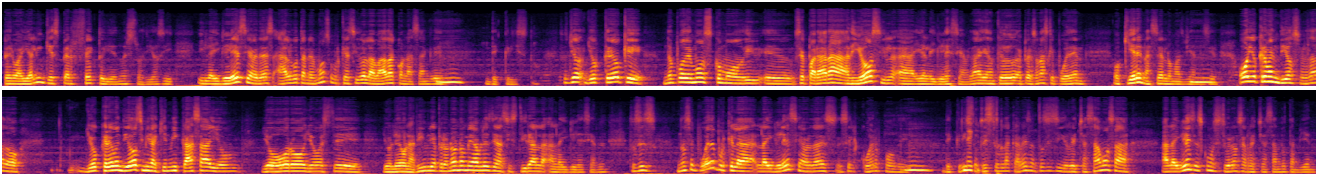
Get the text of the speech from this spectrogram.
Pero hay alguien que es perfecto y es nuestro Dios. Y, y la iglesia, ¿verdad? Es algo tan hermoso porque ha sido lavada con la sangre de Cristo. Entonces yo, yo creo que no podemos como eh, separar a Dios y, a, la iglesia, ¿verdad? Y aunque hay personas que pueden o quieren hacerlo más bien, decir, oh, yo creo en Dios, ¿verdad? O yo creo en Dios y mira, aquí en mi casa yo, yo oro, yo, este, yo leo la Biblia, pero no, no me hables de asistir a la, iglesia. Entonces, no se puede porque la, iglesia, ¿verdad? Es, es el cuerpo de, mm, Cristo. Cristo. es la cabeza. Entonces, si rechazamos a, a la iglesia, es como si estuviéramos rechazando también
